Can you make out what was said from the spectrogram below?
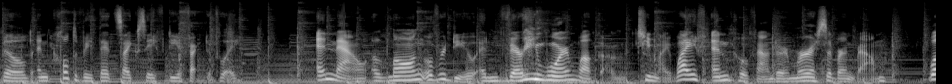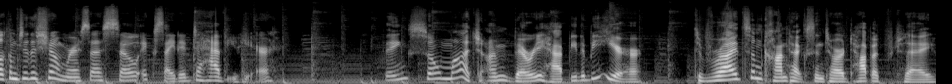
build, and cultivate that psych safety effectively. And now, a long overdue and very warm welcome to my wife and co founder, Marisa Birnbaum. Welcome to the show, Marisa. So excited to have you here. Thanks so much. I'm very happy to be here. To provide some context into our topic for today,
